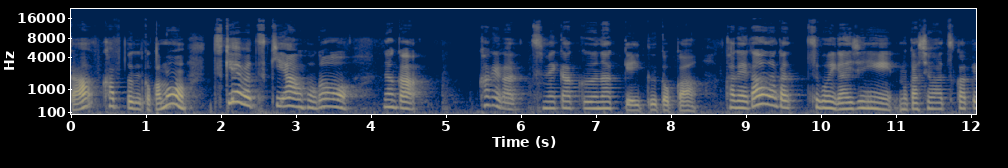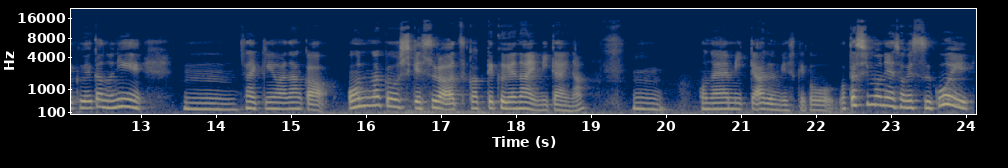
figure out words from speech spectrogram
たカップルとかも付き合えば付き合うほどなんか彼が冷たくなっていくとか彼がなんかすごい大事に昔は扱ってくれたのにうん最近はなんか女としてすら扱ってくれないみたいな、うん、お悩みってあるんですけど私もねそれすごい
